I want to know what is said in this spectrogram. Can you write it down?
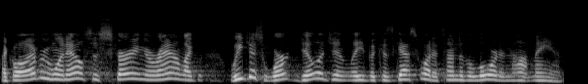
Like while everyone else is scurrying around, like we just work diligently because guess what? It's under the Lord and not man.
